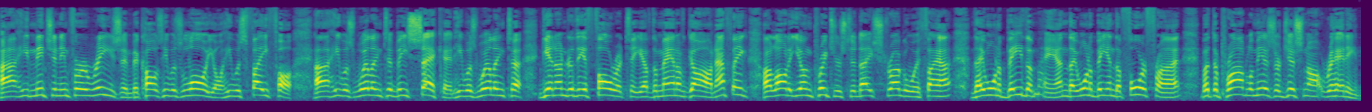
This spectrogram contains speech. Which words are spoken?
uh, he mentioned him for a reason because he was loyal, he was faithful, uh, he was willing to be second, he was willing to get under the authority of the man of God. I think a lot of young preachers today struggle with that. They want to be the man, they want to be in the forefront, but the problem is they're just not ready.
